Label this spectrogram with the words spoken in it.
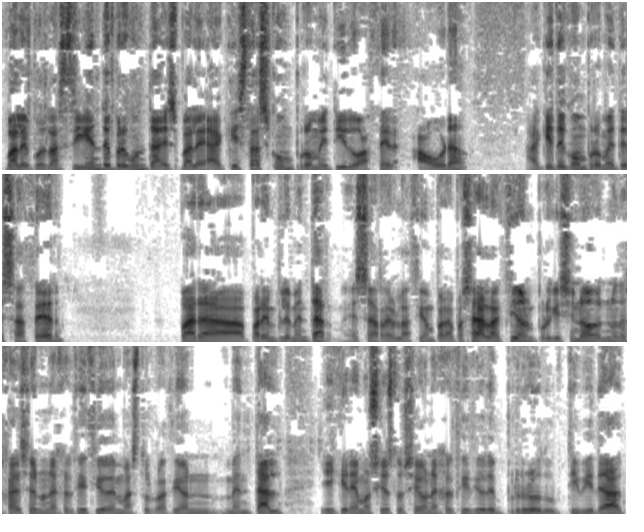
Vale, pues la siguiente pregunta es, vale, ¿a qué estás comprometido a hacer ahora? ¿A qué te comprometes a hacer para, implementar esa revelación, para pasar a la acción? Porque si no, no deja de ser un ejercicio de masturbación mental y queremos que esto sea un ejercicio de productividad,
